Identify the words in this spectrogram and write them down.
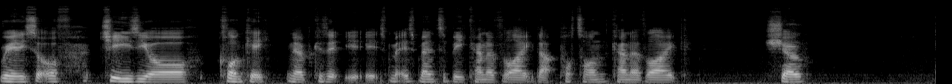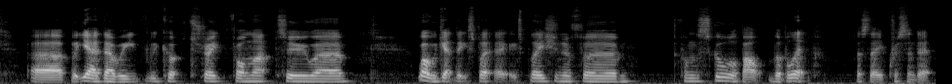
really sort of cheesy or clunky, you know, because it, it it's it's meant to be kind of like that put on kind of like show. Uh, but yeah, then we we cut straight from that to um well, we get the expla- explanation of um, from the school about the blip, as they christened it.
